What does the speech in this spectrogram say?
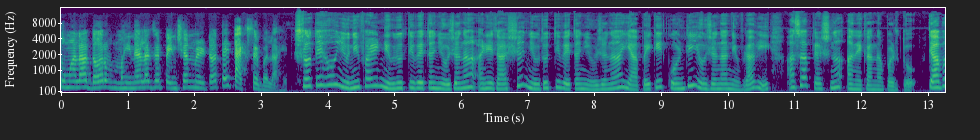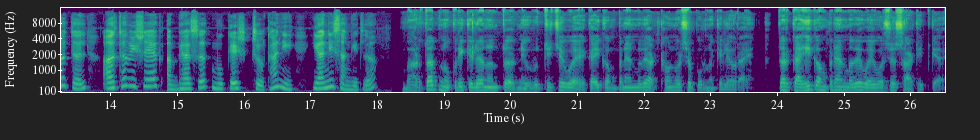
तुम्हाला दर महिन्याला जे पेन्शन मिळतं ते टॅक्सेबल आहे. श्रोते हो युनिफाईड निवृत्तीवेतन योजना आणि राष्ट्रीय निवृत्तीवेतन योजना यापैकी कोणती योजना निवडावी असा प्रश्न अनेकांना पडतो. त्याबद्दल अर्थविषयक अभ्यासक मुकेश चोथानी यांनी सांगितलं. भारतात नोकरी केल्यानंतर निवृत्तीचे वय काही कंपन्यांमध्ये अठ्ठावन्न वर्ष पूर्ण केल्यावर आहे. तर काही कंपन्यांमध्ये वय वर्ष साठ इतके आहे.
